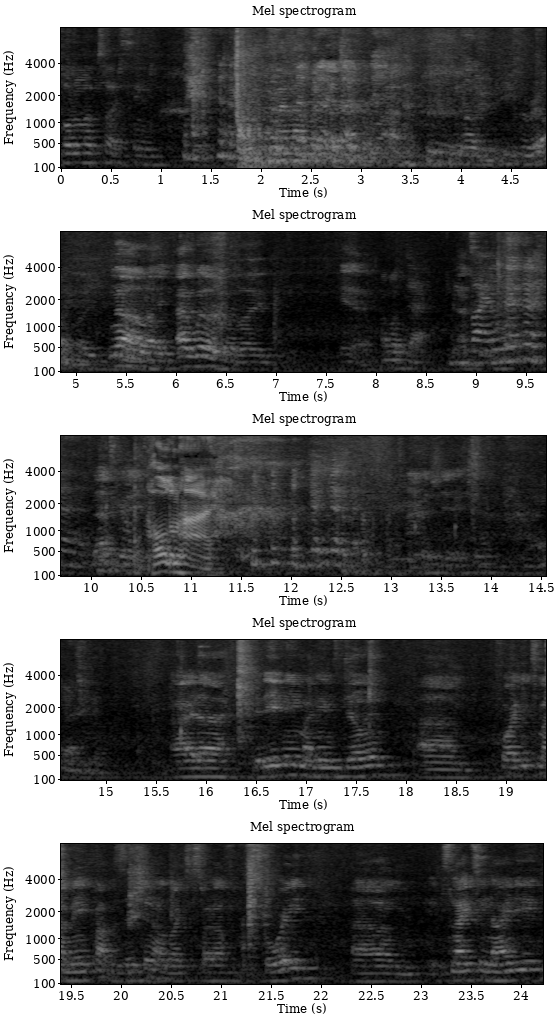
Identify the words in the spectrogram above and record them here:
hold him up till I see him. I might not look at you for a while. For real? Like, No, like, I will, but like, yeah, How about that? That's- violent. that's great. Hold 'em high. I got you. All right, uh, good evening, my name's Dylan. Um, before I get to my main proposition, I'd like to start off with a story. Um, it's 1990,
